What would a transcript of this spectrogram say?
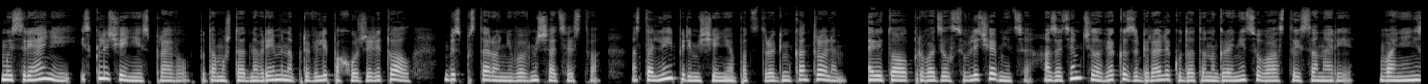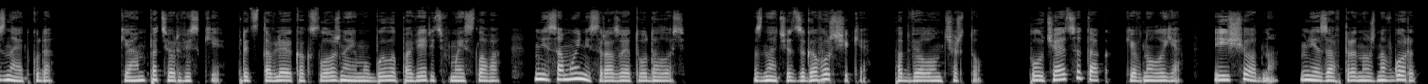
Мы с Рианией исключение из правил, потому что одновременно провели похожий ритуал, без постороннего вмешательства. Остальные перемещения под строгим контролем. Ритуал проводился в лечебнице, а затем человека забирали куда-то на границу Васта и Санарии. Ваня не знает куда. Киан потер виски. Представляю, как сложно ему было поверить в мои слова. Мне самой не сразу это удалось. «Значит, заговорщики», — подвел он черту. «Получается так», — кивнула я. «И еще одно. Мне завтра нужно в город.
